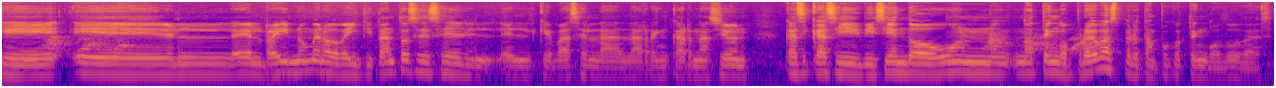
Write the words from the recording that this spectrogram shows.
que el, el rey número veintitantos es el, el que va a ser la, la reencarnación casi casi diciendo un no, no tengo pruebas pero tampoco tengo dudas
